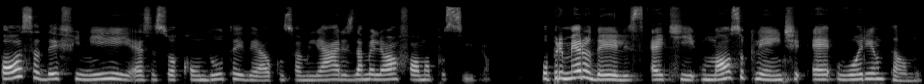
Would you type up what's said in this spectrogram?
possa definir essa sua conduta ideal com os familiares da melhor forma possível. O primeiro deles é que o nosso cliente é o orientando.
